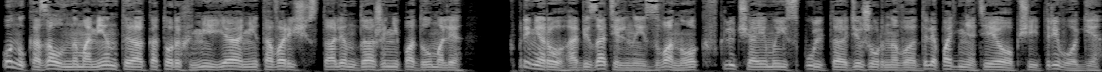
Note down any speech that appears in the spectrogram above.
Он указал на моменты, о которых ни я, ни товарищ Сталин даже не подумали. К примеру, обязательный звонок, включаемый из пульта дежурного для поднятия общей тревоги.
